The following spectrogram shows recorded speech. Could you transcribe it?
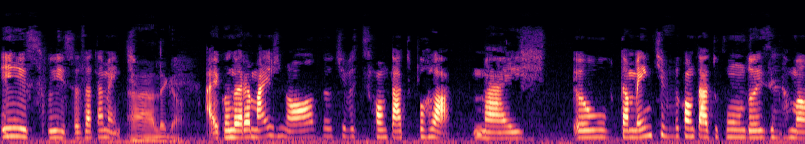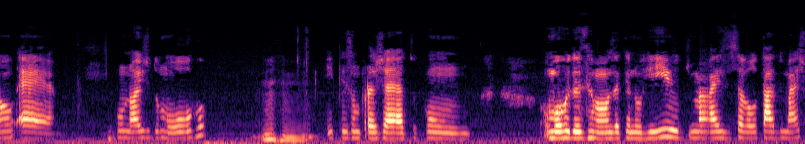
Isso, isso, exatamente. Ah, legal. Aí quando eu era mais nova, eu tive esse contato por lá. Mas eu também tive contato com dois irmãos, é, com nós do Morro, Uhum. e fiz um projeto com o Morro dos Irmãos aqui no Rio, mas isso é voltado mais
